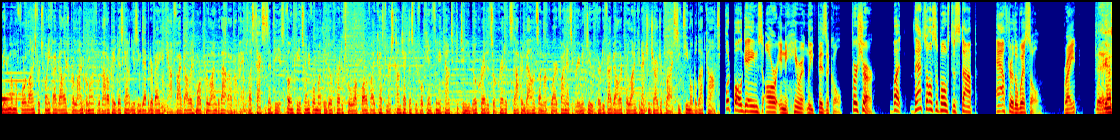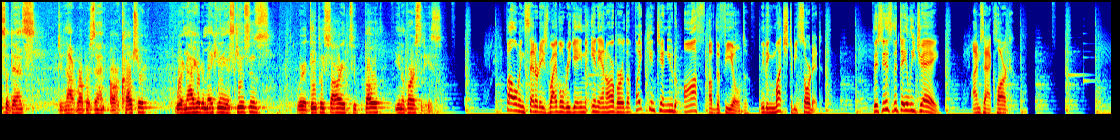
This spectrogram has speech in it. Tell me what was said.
Minimum of four lines for $25 per line per month with auto pay discount using debit or bank account. $5 more per line without auto pay, plus taxes and fees. Phone fee at 24 monthly bill credits for all well qualified customers. Contact us before canceling account to continue bill credits or credit stop and balance on required finance agreement due. $35 per line connection charge apply. Ctmobile.com. Football games are inherently physical, for sure. But that's all supposed to stop after the whistle, right? The incidents do not represent our culture. We're not here to make any excuses. We're deeply sorry to both universities. Following Saturday's rivalry game in Ann Arbor, the fight continued off of the field, leaving much to be sorted. This is the Daily J. I'm Zach Clark.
